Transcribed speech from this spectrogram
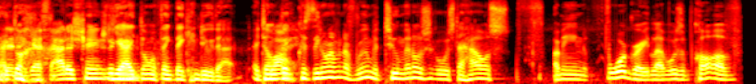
I I guess that has changed. Yeah, I don't think they can do that. I don't Why? think because they don't have enough room at two middle schools to house. f- I mean, four grade levels of of.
